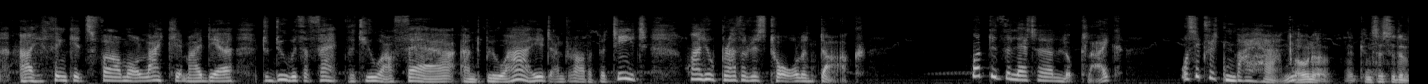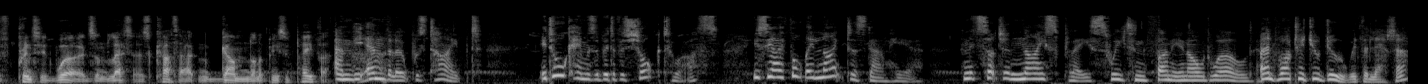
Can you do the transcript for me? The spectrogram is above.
I think it's far more likely, my dear, to do with the fact that you are fair and blue-eyed and rather petite, while your brother is tall and dark. What did the letter look like? Was it written by hand? Oh, no. It consisted of printed words and letters cut out and gummed on a piece of paper. and the envelope was typed. It all came as a bit of a shock to us. You see, I thought they liked us down here. And it's such a nice place, sweet and funny and old world. And what did you do with the letter?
